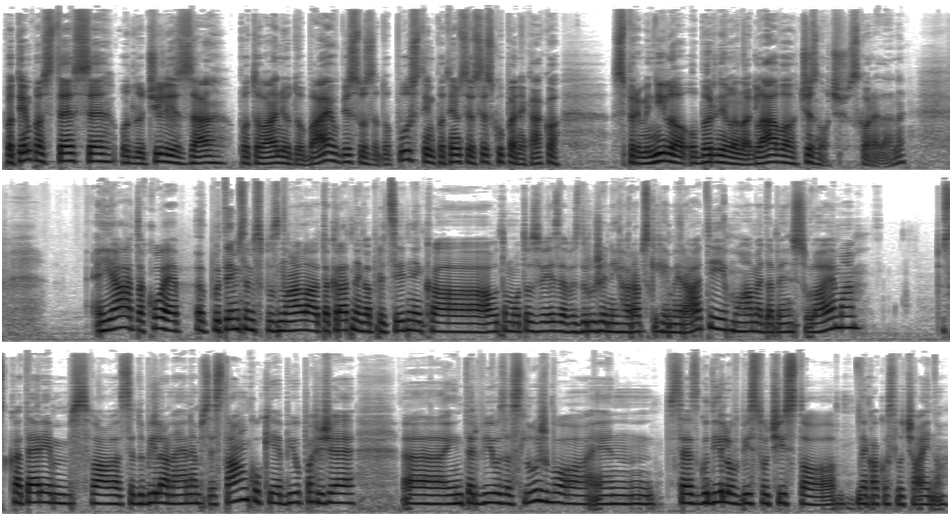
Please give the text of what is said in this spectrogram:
Potem pa ste se odločili za potovanje v Dubaj, v bistvu za dopust, in potem se je vse skupaj nekako spremenilo, obrnilo na glavo, čez noč, skoraj da. Ne? Ja, tako je. Potem sem spoznala takratnega predsednika Avtomoto zveze v Združenih arabskih emiratih, Mohameda Ben Sulajema, s katerim sva se dobila na enem sestanku, ki je bil pa že uh, intervju za službo in se je zgodilo v bistvu čisto nekako slučajno.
